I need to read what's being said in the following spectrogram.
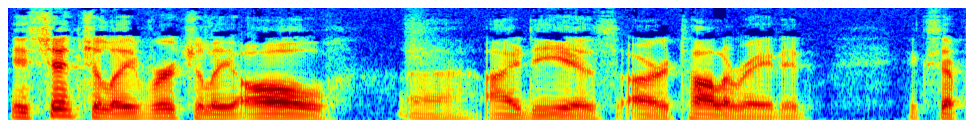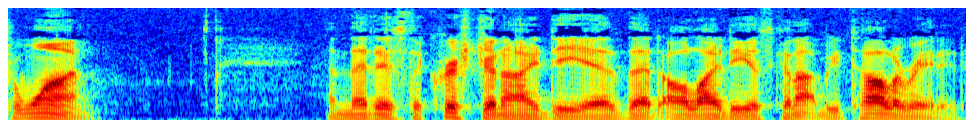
Essentially, virtually all uh, ideas are tolerated except one, and that is the Christian idea that all ideas cannot be tolerated.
